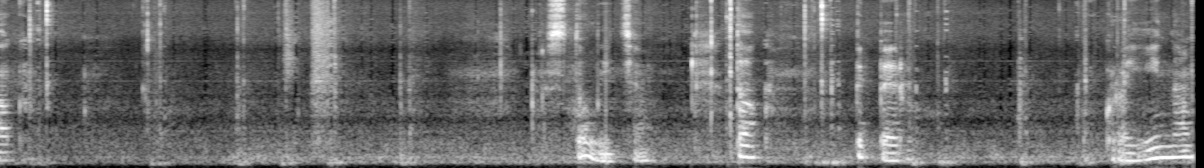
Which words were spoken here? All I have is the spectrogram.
Так. Столиця. Так, тепер Україна,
